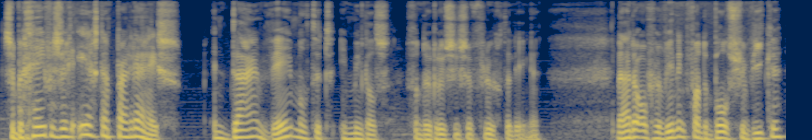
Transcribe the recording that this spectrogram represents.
Ze begeven zich eerst naar Parijs en daar wemelt het inmiddels van de Russische vluchtelingen. Na de overwinning van de Bolsjewieken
